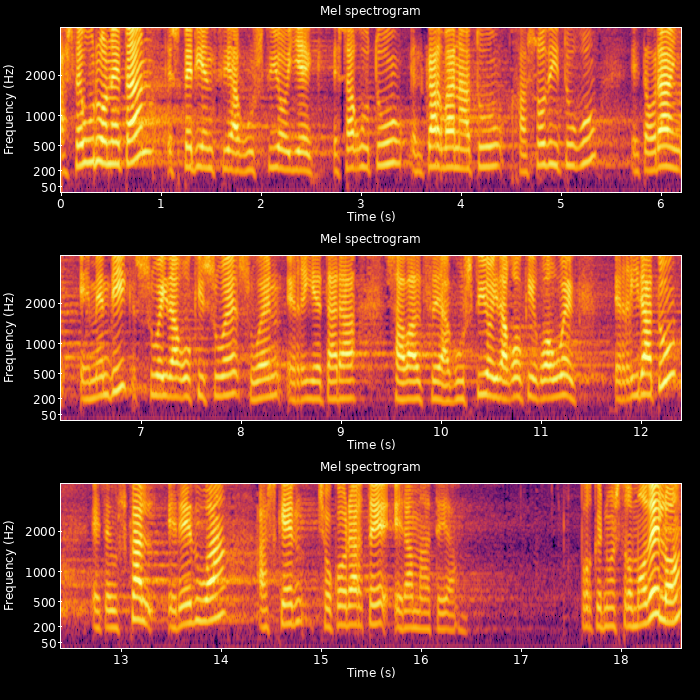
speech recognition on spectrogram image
Asteburu honetan, esperientzia guzti horiek ezagutu, elkarbanatu, jaso ditugu, eta orain hemendik zuei dagokizue zuen herrietara zabaltzea. Guztioi dagokigu hauek herriratu eta euskal eredua azken txokorarte eramatea. Porque nuestro modelo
